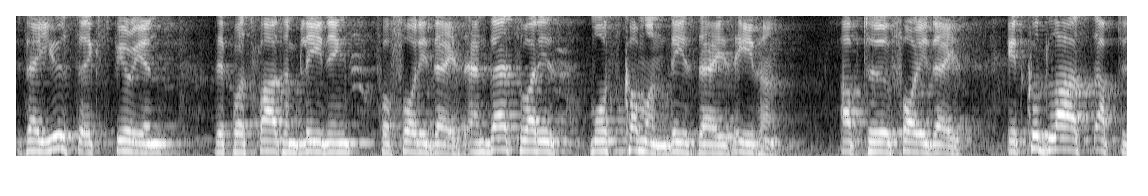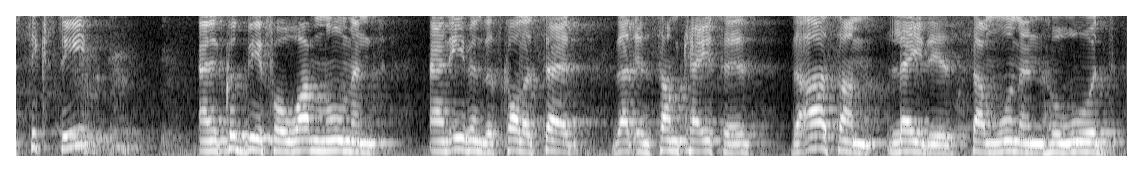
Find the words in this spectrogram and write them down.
They used to experience the postpartum bleeding for 40 days, and that's what is most common these days, even up to 40 days. It could last up to 60, and it could be for one moment, and even the scholar said that in some cases there are some ladies, some women who would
